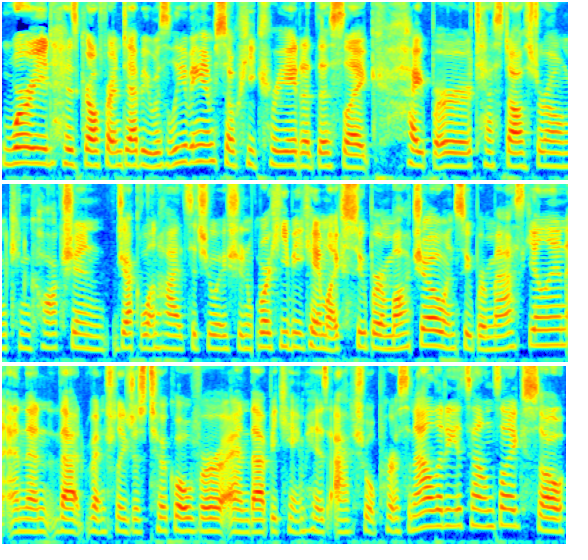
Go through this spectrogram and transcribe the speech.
worried his girlfriend Debbie was leaving him, so he created this like hyper testosterone concoction Jekyll and Hyde situation where he became like super macho and super masculine, and then that eventually just took over, and that became his actual personality, it sounds like. So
